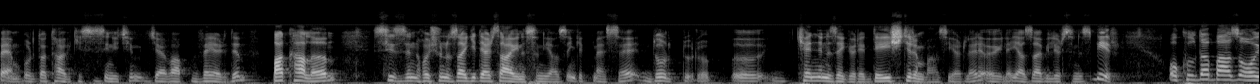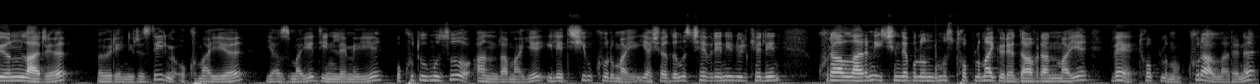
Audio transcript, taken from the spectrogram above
Ben burada tabii ki sizin için cevap verdim. Bakalım sizin hoşunuza giderse aynısını yazın. Gitmezse durdurup e, kendinize göre değiştirin bazı yerleri. Öyle yazabilirsiniz. Bir, okulda bazı oyunları öğreniriz değil mi? Okumayı, yazmayı, dinlemeyi, okuduğumuzu anlamayı, iletişim kurmayı, yaşadığımız çevrenin, ülkenin kurallarını içinde bulunduğumuz topluma göre davranmayı ve toplumun kurallarını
